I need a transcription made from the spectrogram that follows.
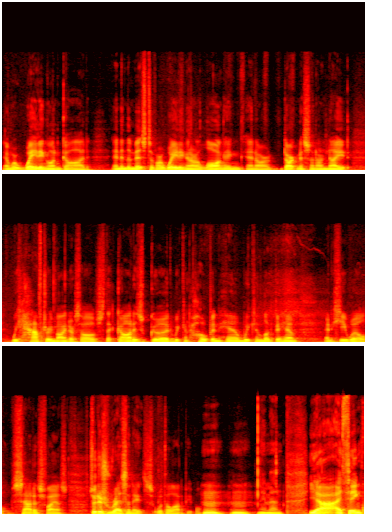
and we're waiting on God. And in the midst of our waiting and our longing and our darkness and our night, we have to remind ourselves that God is good. We can hope in Him. We can look to Him, and He will satisfy us. So it just resonates with a lot of people. Hmm, Amen. Yeah, I think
